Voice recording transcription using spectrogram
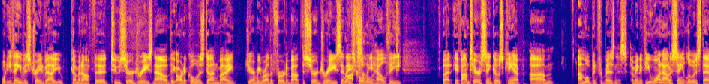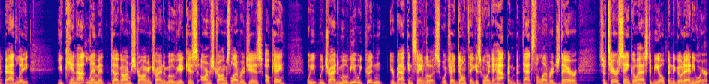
What do you think of his trade value coming off the two surgeries? Now, the article was done by Jeremy Rutherford about the surgeries and Rock he's fully solid. healthy. But if I'm Tarasenko's camp, um, I'm open for business. I mean, if you want out of St. Louis that badly, you cannot limit Doug Armstrong in trying to move you because Armstrong's leverage is okay. We we tried to move you, we couldn't. You're back in St. Louis, which I don't think is going to happen. But that's the leverage there. So Tarasenko has to be open to go to anywhere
